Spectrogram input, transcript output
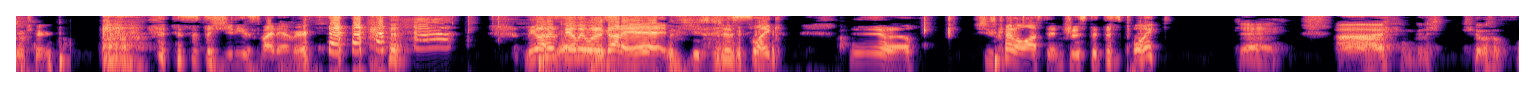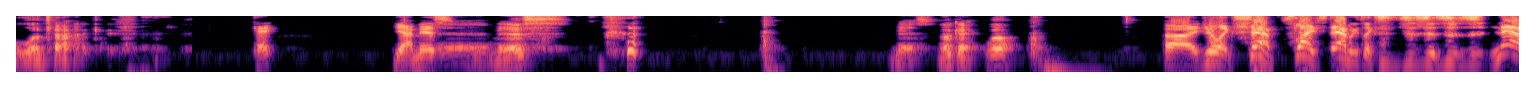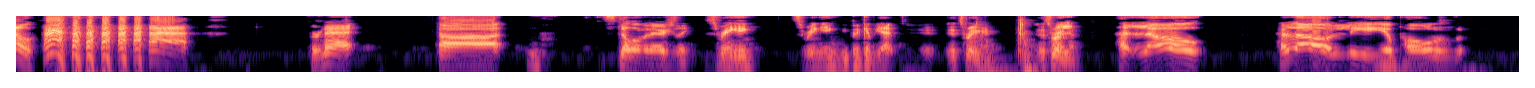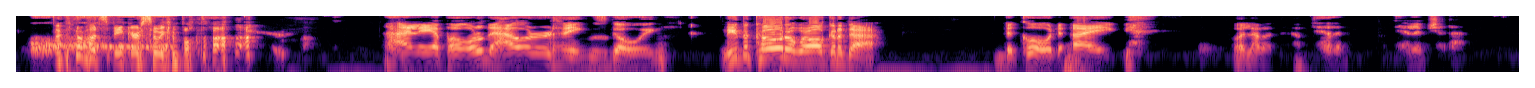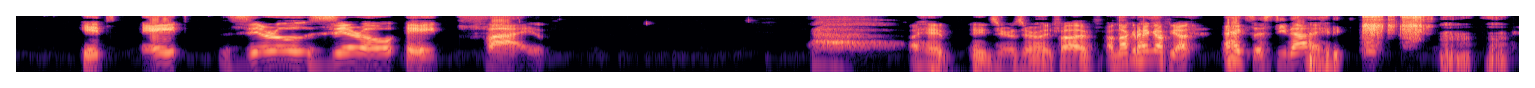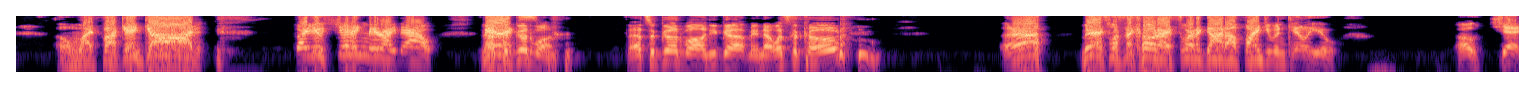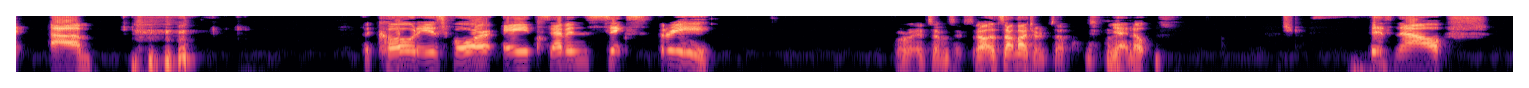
Your turn. this is the shittiest fight ever. Leona's the only it one who is. got a hit, and she's just like, yeah, well, she's kind of lost interest at this point. Okay. I am gonna do a full attack. Okay. Yeah, miss. Uh, miss. miss. Okay, well, Uh, you're like, stab, slide, stab, and he's like, "Z- z- z- z- no! Burnett, uh, still over there. She's like, it's ringing. It's ringing. You pick up yet? It's ringing. It's ringing. Hello? Hello, Leopold. I put him on speaker so we can talk. Hi, Leopold. How are things going? Need the code or we're all gonna die. The code I. Oh, well, I'm tell him. Tell him, shut up. It's 80085. I hate 80085. I'm not gonna hang up yet. Access denied. Oh my fucking god! Are you shitting me right now? That's a good one. That's a good one. You got me. Now, what's the code? Ah! Max, what's the code? I swear to God, I'll find you and kill you. Oh, shit. Um. the code is 48763. 4876. Oh, it's not my turn, so. Yeah, nope. It's now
